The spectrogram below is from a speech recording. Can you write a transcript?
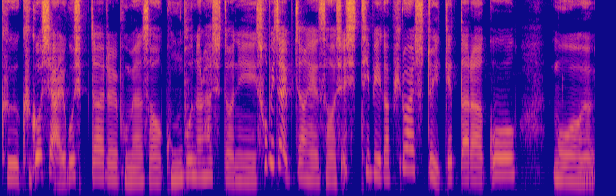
그 그것이 알고 싶다를 보면서 공분을 하시더니 소비자 입장에서 CCTV가 필요할 수도 있겠다라고 뭐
